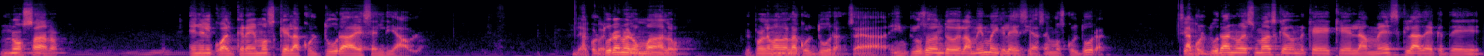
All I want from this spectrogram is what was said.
no sano en el cual creemos que la cultura es el diablo. la cultura no es lo malo. El problema no es la cultura. O sea, incluso dentro de la misma iglesia hacemos cultura. La cultura no es más que, que, la mezcla de, de,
